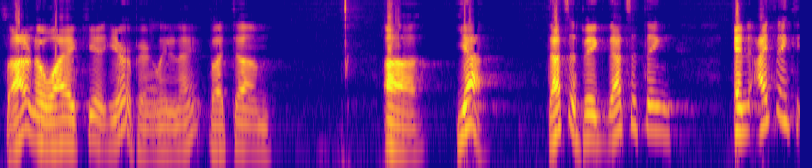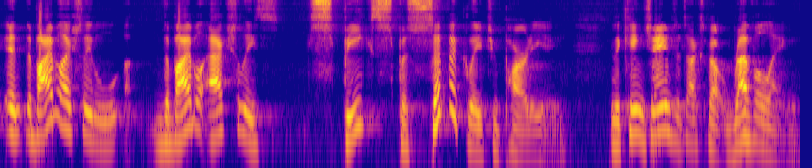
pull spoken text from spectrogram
So I don't know why I can't hear apparently tonight, but um, uh, yeah, that's a big that's a thing, and I think the Bible actually the Bible actually speaks specifically to partying. In the King James, it talks about reveling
